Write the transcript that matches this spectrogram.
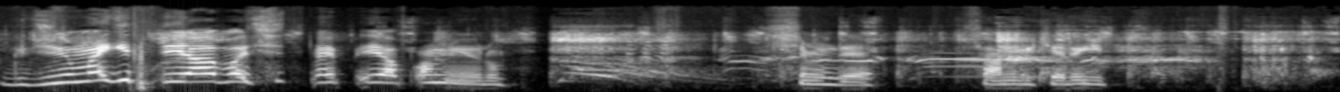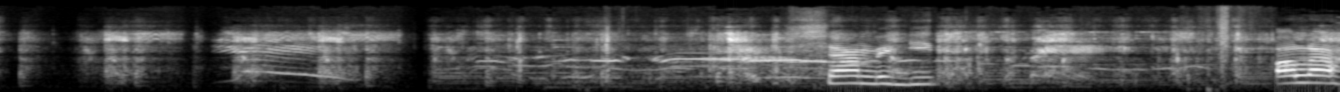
Gücüme gitti ya basit map yapamıyorum. Şimdi sen bir kere git. Sen de git. Allah.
